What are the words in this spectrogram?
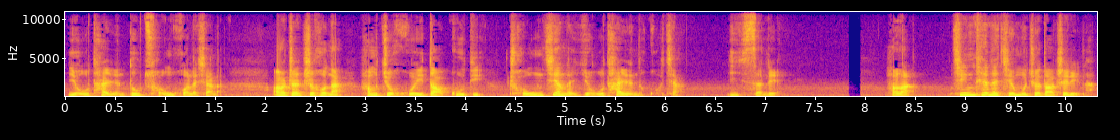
犹太人都存活了下来。二战之后呢，他们就回到故地，重建了犹太人的国家——以色列。好了，今天的节目就到这里了。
